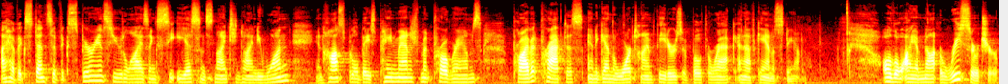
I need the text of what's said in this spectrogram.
I have extensive experience utilizing CES since 1991 in hospital-based pain management programs, private practice, and again, the wartime theaters of both Iraq and Afghanistan. Although I am not a researcher,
